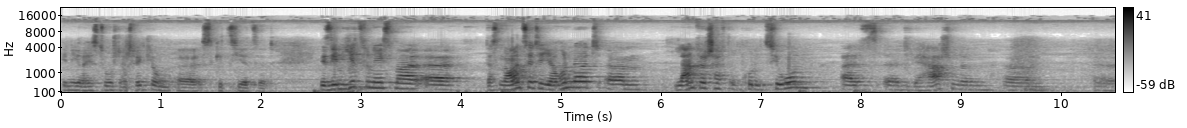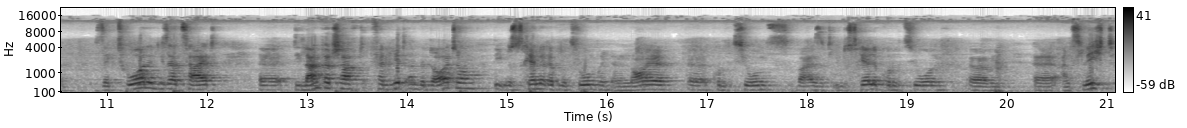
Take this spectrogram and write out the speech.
in ihrer historischen Entwicklung äh, skizziert sind. Wir sehen hier zunächst mal das 19. Jahrhundert, ähm, Landwirtschaft und Produktion als die beherrschenden ähm, äh, Sektoren in dieser Zeit. Die Landwirtschaft verliert an Bedeutung, die industrielle Revolution bringt eine neue Produktionsweise, die industrielle Produktion ans Licht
